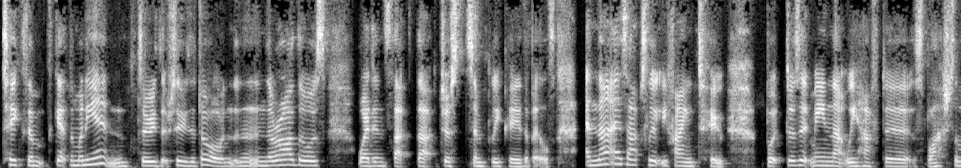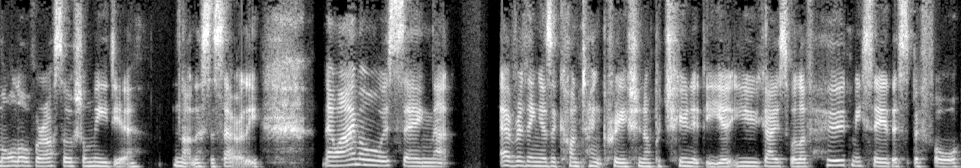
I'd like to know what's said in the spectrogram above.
take them get the money in through the through the door, and, and, there are those weddings that that just simply pay the bills, and that is absolutely fine too. But does it mean that we have to splash them all over our social media? Not necessarily. Now, I'm always saying that everything is a content creation opportunity. You, you, guys will have heard me say this before,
